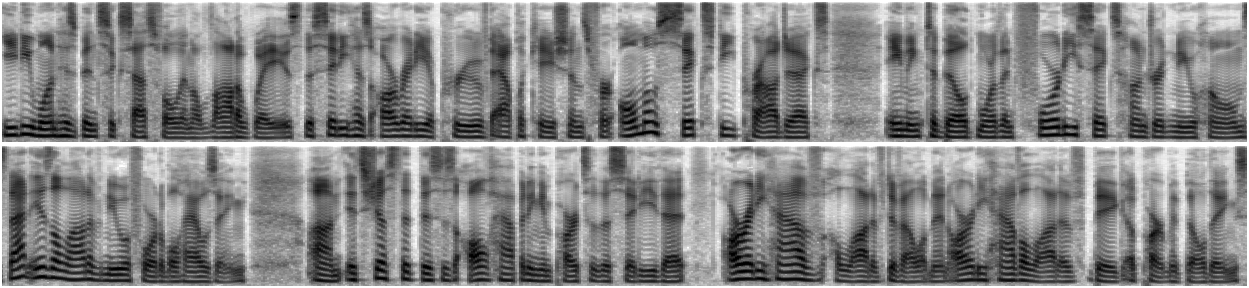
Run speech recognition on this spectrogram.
ED1 has been successful in a lot of ways. The city has already approved applications for almost 60 projects aiming to build more than 4,600 new homes. That is a lot of new affordable housing. Um, it's just that this is all happening in parts of the city that already have a lot of development, already have a lot of big apartment buildings.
